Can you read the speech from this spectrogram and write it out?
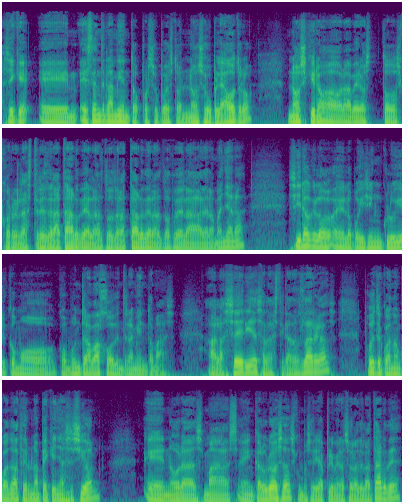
Así que en este entrenamiento, por supuesto, no suple a otro. No os quiero ahora veros todos correr a las 3 de la tarde, a las 2 de la tarde, a las 12 de la, de la mañana, sino que lo, eh, lo podéis incluir como, como, un trabajo de entrenamiento más. A las series, a las tiradas largas, pues de cuando en cuando hacer una pequeña sesión en horas más en calurosas, como sería primeras horas de la tarde,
